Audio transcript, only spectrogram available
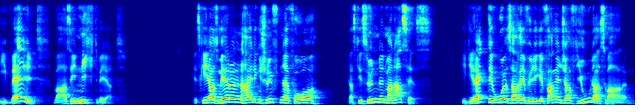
Die Welt war sie nicht wert es geht aus mehreren heiligen Schriften hervor, dass die Sünden Manasses die direkte Ursache für die Gefangenschaft Judas waren.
